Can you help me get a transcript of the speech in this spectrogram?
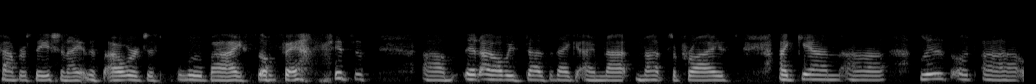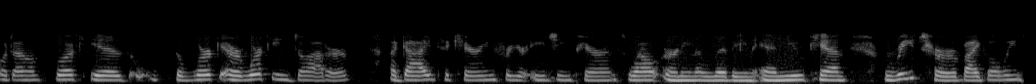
conversation. I this hour just blew by so fast. It just um, it always does, and I, I'm not not surprised. Again, uh, Liz uh, O'Donnell's book is the work or working daughter, a guide to caring for your aging parents while earning a living, and you can reach her by going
